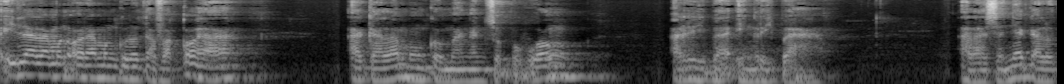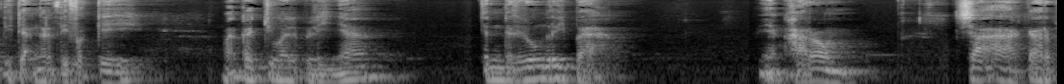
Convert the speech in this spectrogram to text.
illa lamun orang mengkuno tafakoha Akala mongko mangan wong Arriba ing riba. Alasannya kalau tidak ngerti fikih Maka jual belinya cenderung riba yang haram. Saah karep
